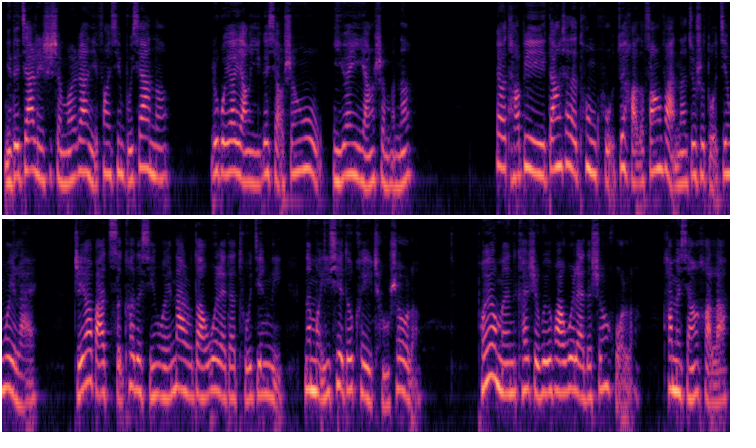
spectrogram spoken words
你的家里是什么让你放心不下呢？如果要养一个小生物，你愿意养什么呢？要逃避当下的痛苦，最好的方法呢，就是躲进未来。只要把此刻的行为纳入到未来的图景里，那么一切都可以承受了。朋友们开始规划未来的生活了，他们想好了，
